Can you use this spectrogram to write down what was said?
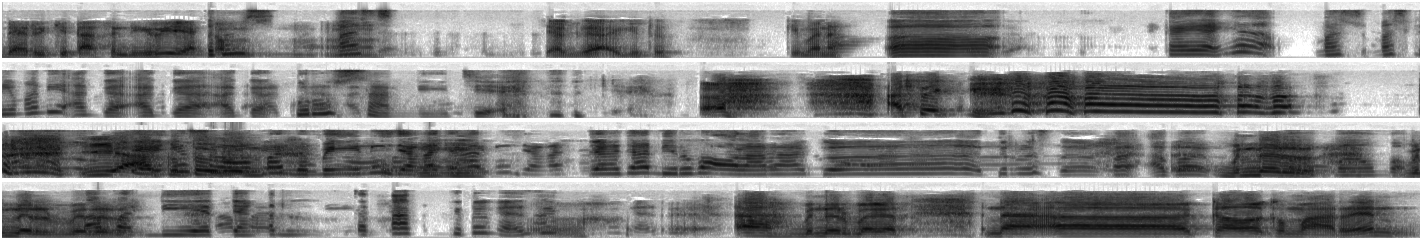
Dari kita sendiri yang terus, ke, mas? Jaga gitu. Gimana? Uh, kayaknya mas mas Lima nih agak agak agak kurusan nih cie asik iya aku turun. pandemi ini jangan-jangan jangan-jangan di rumah olahraga terus apa bener mau, bener bener. apa diet yang ketat gitu nggak sih? Ah bener banget. Nah uh, kalau kemarin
